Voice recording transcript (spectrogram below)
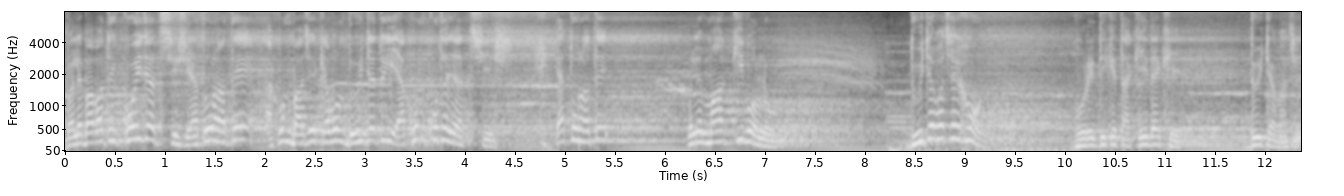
বলে, বাবা, তুই কই যাচ্ছিস? এত রাতে এখন বাজে কেবল দুইটা, তুই এখন কোথায় যাচ্ছিস? এত রাতে? বলে, মা, কি বলো? দুইটা বাজে এখন? ঘড়ির দিকে তাকিয়ে দেখে দুইটা বাজে।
